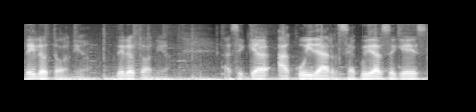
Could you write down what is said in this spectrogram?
del otoño, del otoño. Así que a cuidarse, a cuidarse que es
